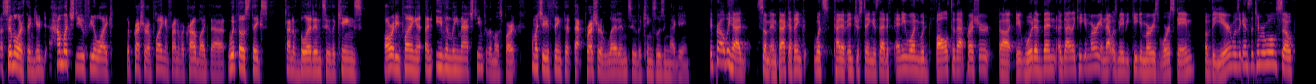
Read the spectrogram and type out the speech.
a similar thing here. How much do you feel like the pressure of playing in front of a crowd like that with those stakes kind of bled into the Kings already playing a, an evenly matched team for the most part. How much do you think that that pressure led into the Kings losing that game? It probably had some impact. I think what's kind of interesting is that if anyone would fall to that pressure, uh, it would have been a guy like Keegan Murray, and that was maybe Keegan Murray's worst game of the year was against the Timberwolves. So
